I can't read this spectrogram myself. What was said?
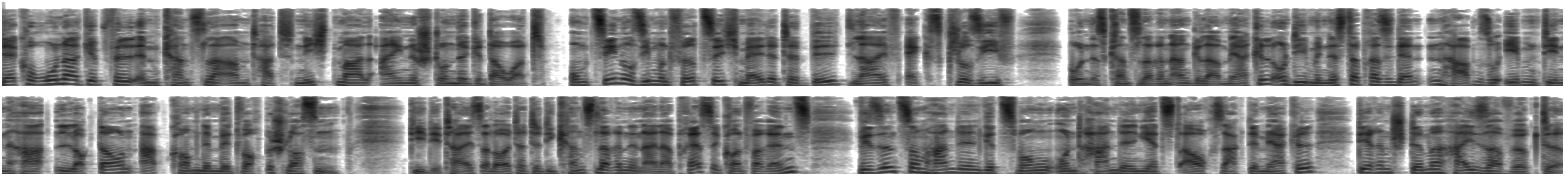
Der Corona-Gipfel im Kanzleramt hat nicht mal eine Stunde gedauert. Um 10.47 Uhr meldete Bild Live exklusiv. Bundeskanzlerin Angela Merkel und die Ministerpräsidenten haben soeben den harten Lockdown ab kommendem Mittwoch beschlossen. Die Details erläuterte die Kanzlerin in einer Pressekonferenz. Wir sind zum Handeln gezwungen und handeln jetzt auch, sagte Merkel, deren Stimme heiser wirkte.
